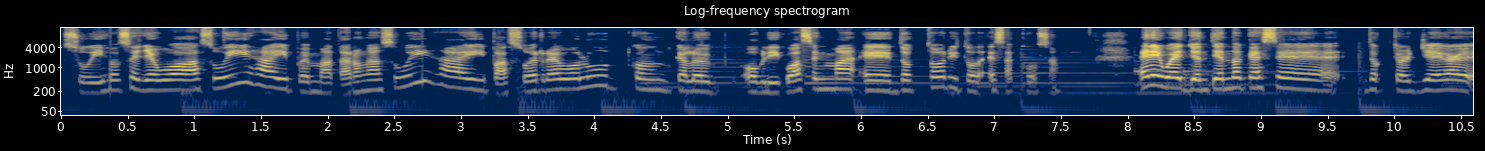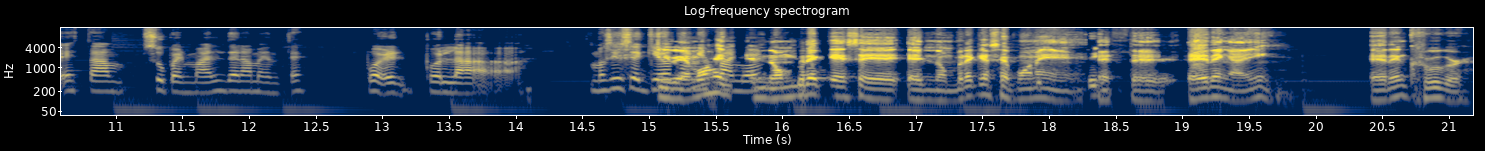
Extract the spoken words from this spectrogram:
su hijo se llevó a su hija y pues mataron a su hija y pasó el revolut con que lo obligó a ser ma- eh, doctor y todas esas cosas. Anyway, yo entiendo que ese doctor Jäger está súper mal de la mente por, por la... ¿Cómo se dice? Y Guilt en vemos el, español. el nombre que se, el nombre que se pone Sí. este, Eren ahí. Eren Kruger.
